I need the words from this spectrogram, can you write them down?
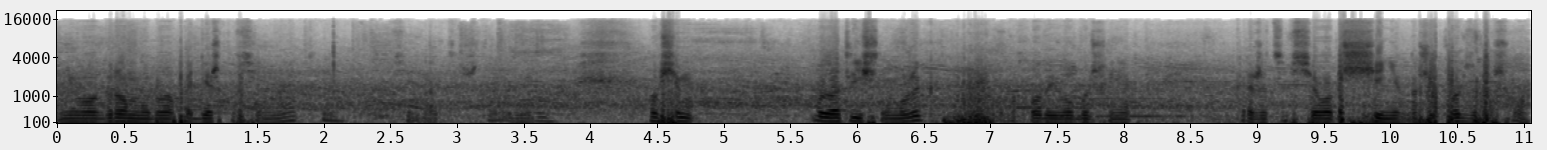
У него огромная была поддержка в Сенате. Сенат, что говорю. В общем, был отличный мужик. Походу его больше нет. Кажется, все вообще не в нашу пользу пошло.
